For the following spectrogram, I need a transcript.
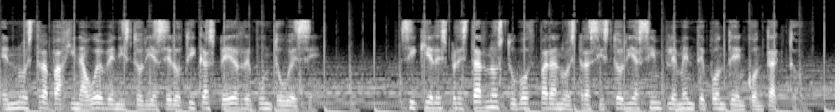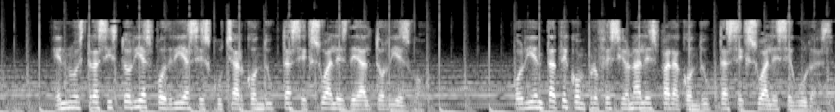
en nuestra página web en historiaseroticaspr.us. Si quieres prestarnos tu voz para nuestras historias simplemente ponte en contacto. En nuestras historias podrías escuchar conductas sexuales de alto riesgo. Oriéntate con profesionales para conductas sexuales seguras.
